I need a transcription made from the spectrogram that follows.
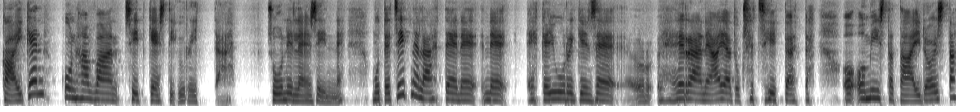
kaiken, kunhan vaan kesti yrittää suunnilleen sinne. Mutta sitten ne lähtee ne, ne ehkä juurikin se herää ne ajatukset siitä, että omista taidoista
